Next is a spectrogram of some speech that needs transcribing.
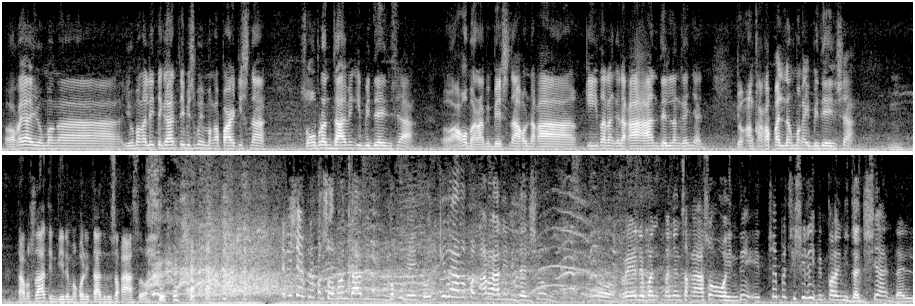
O kaya yung mga yung mga litigante mismo, yung mga parties na sobrang daming ebidensya. O, ako maraming beses na ako nakakita ng naka-handle ng ganyan. Yung ang kakapal ng mga ebidensya. Tapos lahat hindi naman kolektado sa kaso. Eh di syempre pag sobrang daming dokumento, hindi kailangan pang aralin ni Judge yun. O, relevant man yan sa kaso o hindi, eh, syempre sisilipin pa rin ni Judge yan dahil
